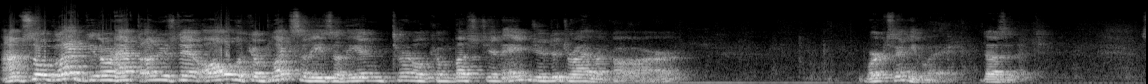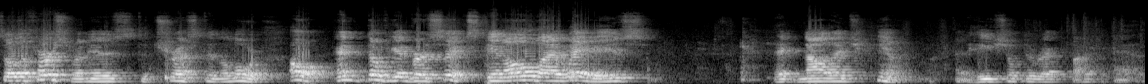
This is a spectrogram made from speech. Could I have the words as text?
I'm so glad you don't have to understand all the complexities of the internal combustion engine to drive a car. Works anyway, doesn't it? So the first one is to trust in the Lord. Oh, and don't forget verse 6 In all thy ways acknowledge him, and he shall direct thy path.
